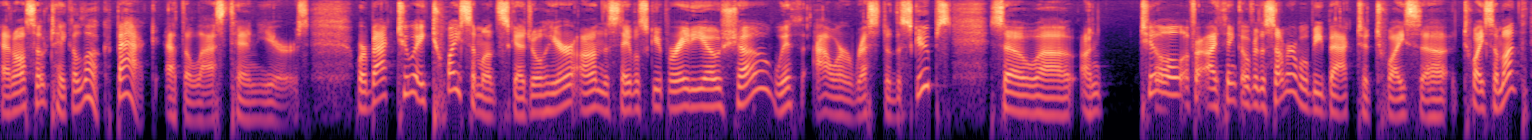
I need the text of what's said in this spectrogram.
and also take a look back at the last 10 years. We're back to a twice a month schedule here on the Stable Scoop Radio Show with our rest of the scoops. So uh, on till I think over the summer we'll be back to twice uh, twice a month,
